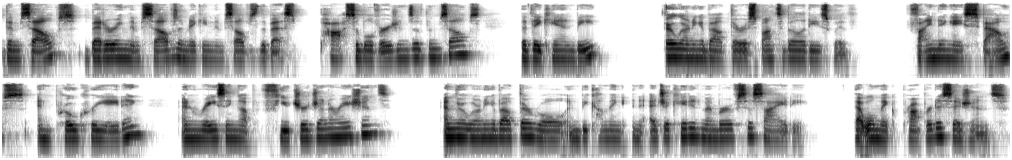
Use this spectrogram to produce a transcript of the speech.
themselves, bettering themselves and making themselves the best possible versions of themselves that they can be. They're learning about their responsibilities with finding a spouse and procreating and raising up future generations and they're learning about their role in becoming an educated member of society that will make proper decisions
